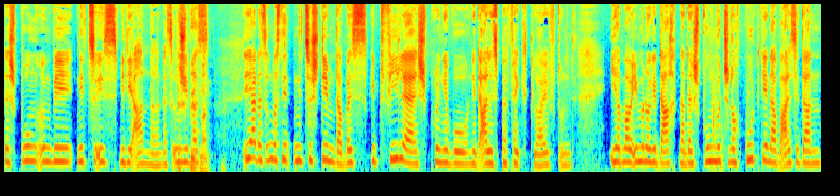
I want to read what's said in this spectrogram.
der Sprung irgendwie nicht so ist wie die anderen. Dass irgendwie das spürt was, man. Ja, dass irgendwas nicht, nicht so stimmt, aber es gibt viele Sprünge, wo nicht alles perfekt läuft und Ich habe mir aber immer nur gedacht, na, der Sprung wird schon noch gut gehen, aber als ich dann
